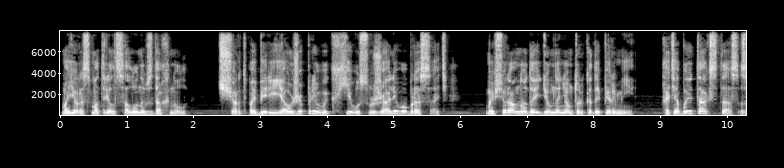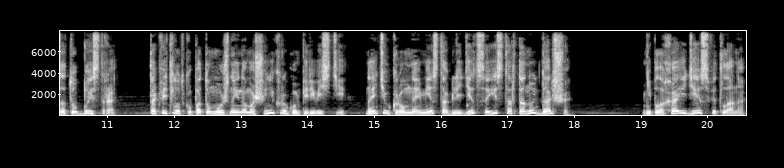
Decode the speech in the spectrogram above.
Майор осмотрел салон и вздохнул. «Черт побери, я уже привык к Хивусу, жаль его бросать. Мы все равно дойдем на нем только до Перми. Хотя бы и так, Стас, зато быстро. Так ведь лодку потом можно и на машине кругом перевести, найти укромное место, оглядеться и стартануть дальше». «Неплохая идея, Светлана.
